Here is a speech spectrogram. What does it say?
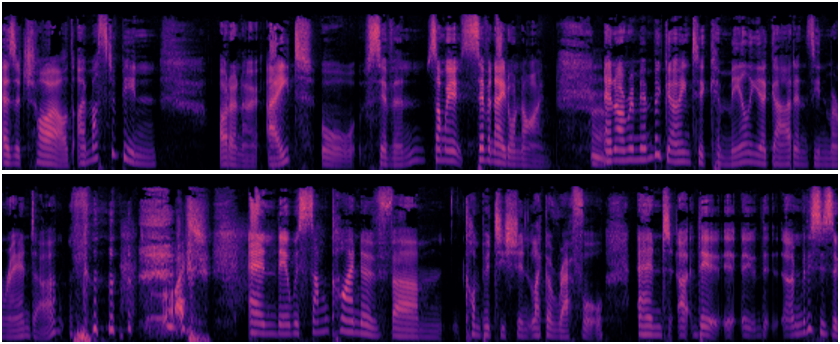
as a child. I must have been. I don't know, eight or seven, somewhere seven, eight, or nine. And I remember going to Camellia Gardens in Miranda. Right. and there was some kind of um, competition, like a raffle. And uh, there, uh, uh, um, this is a,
